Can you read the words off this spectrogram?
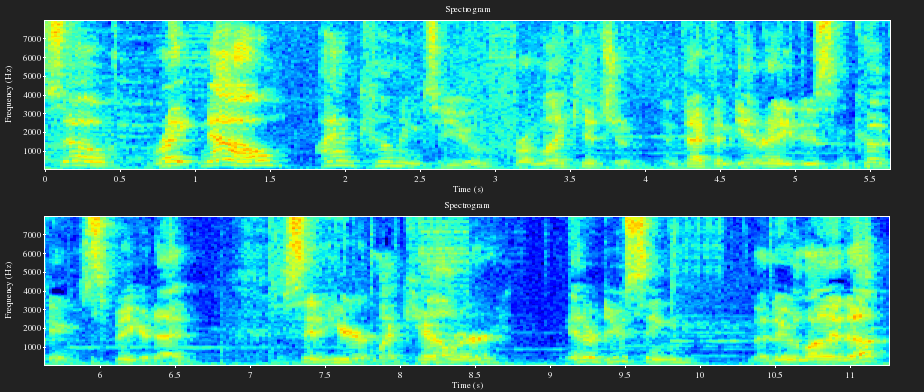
So, right now, I am coming to you from my kitchen. In fact, I'm getting ready to do some cooking. Just figured I'd sit here at my counter introducing the new lineup.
